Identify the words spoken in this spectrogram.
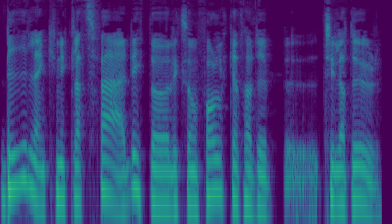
bilen knycklats färdigt och liksom folket har typ eh, trillat ur?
